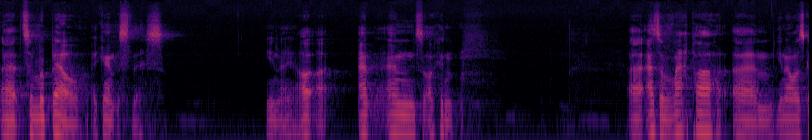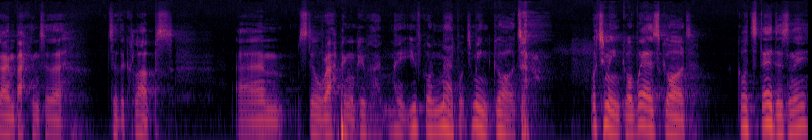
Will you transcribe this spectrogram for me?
uh, to rebel against this. You know, I, I, and, and, I couldn't. Uh, as a rapper, um, you know, I was going back into the to the clubs, um, still rapping, and people were like, "Mate, you've gone mad. What do you mean, God? what do you mean, God? Where's God? God's dead, isn't he?"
